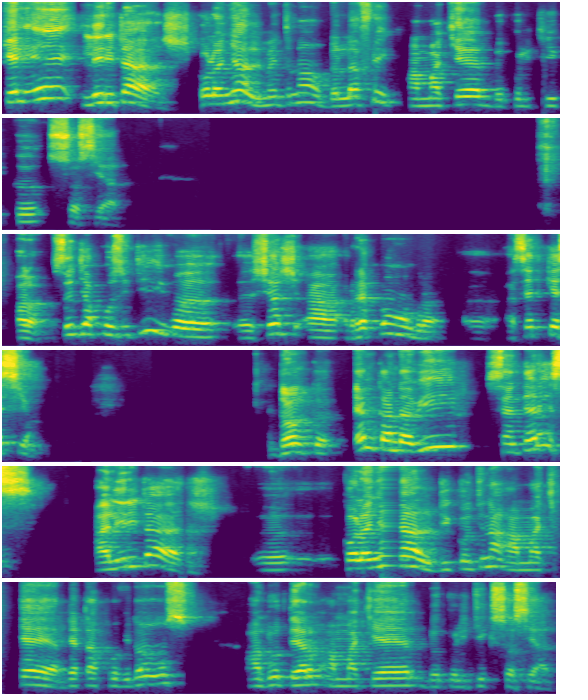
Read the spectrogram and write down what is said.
Quel est l'héritage colonial maintenant de l'Afrique en matière de politique sociale? Alors, ce diapositive euh, cherche à répondre euh, à cette question. Donc, M. Kandawir s'intéresse à l'héritage colonial du continent en matière d'État-providence, en d'autres termes, en matière de politique sociale.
